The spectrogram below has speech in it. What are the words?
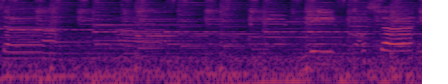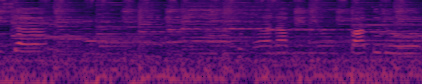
sa ah, lake o sa isa uh, punta na namin yung pato doon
